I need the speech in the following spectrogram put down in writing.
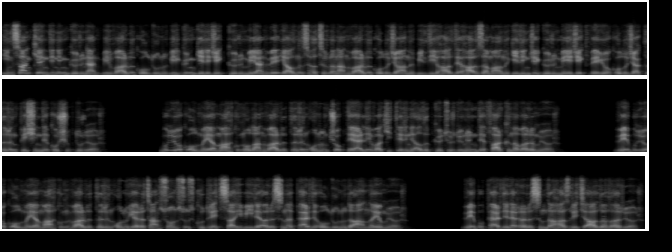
İnsan kendinin görünen bir varlık olduğunu bir gün gelecek görünmeyen ve yalnız hatırlanan varlık olacağını bildiği halde hal zamanı gelince görünmeyecek ve yok olacakların peşinde koşup duruyor. Bu yok olmaya mahkum olan varlıkların onun çok değerli vakitlerini alıp götürdüğünün de farkına varamıyor. Ve bu yok olmaya mahkum varlıkların onu yaratan sonsuz kudret sahibiyle arasına perde olduğunu da anlayamıyor. Ve bu perdeler arasında Hazreti Allah'ı arıyor.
